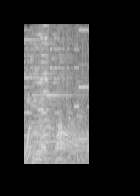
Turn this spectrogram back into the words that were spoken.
you.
